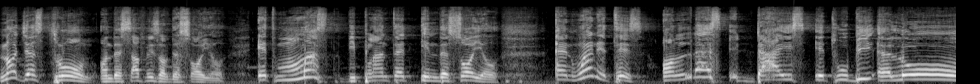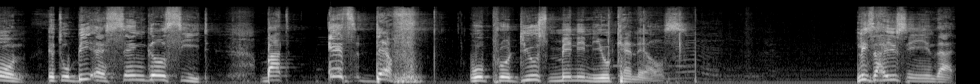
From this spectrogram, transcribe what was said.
not just thrown on the surface of the soil. It must be planted in the soil. And when it is, unless it dies, it will be alone. It will be a single seed. But its death will produce many new kernels. Please, are you seeing that?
